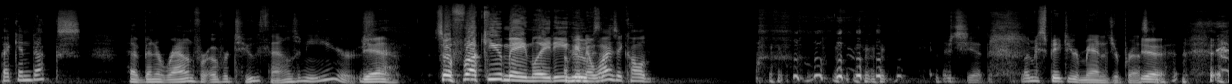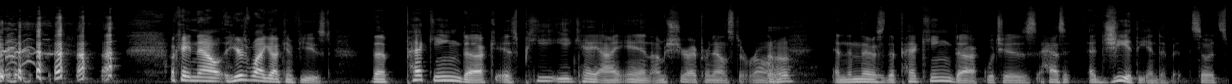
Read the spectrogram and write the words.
Pekin ducks have been around for over two thousand years. yeah. So fuck you, main lady. Okay, now why is it called? Shit. Let me speak to your manager, Preston. Yeah, Okay, now here's why I got confused. The Peking duck is P E K I N. I'm sure I pronounced it wrong. uh-huh. And then there's the Peking duck, which is has an, a G at the end of it, so it's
